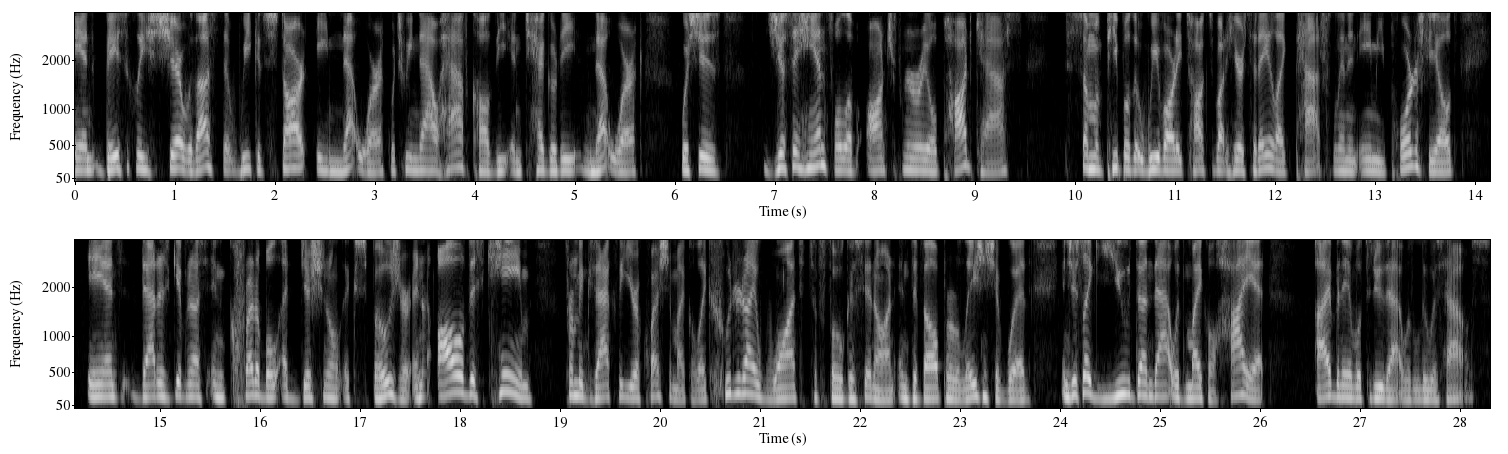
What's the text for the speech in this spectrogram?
and basically share with us that we could start a network, which we now have called the Integrity Network, which is just a handful of entrepreneurial podcasts. Some of people that we've already talked about here today, like Pat Flynn and Amy Porterfield. And that has given us incredible additional exposure. And all of this came from exactly your question, Michael. Like, who did I want to focus in on and develop a relationship with? And just like you've done that with Michael Hyatt, I've been able to do that with Lewis Howes.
